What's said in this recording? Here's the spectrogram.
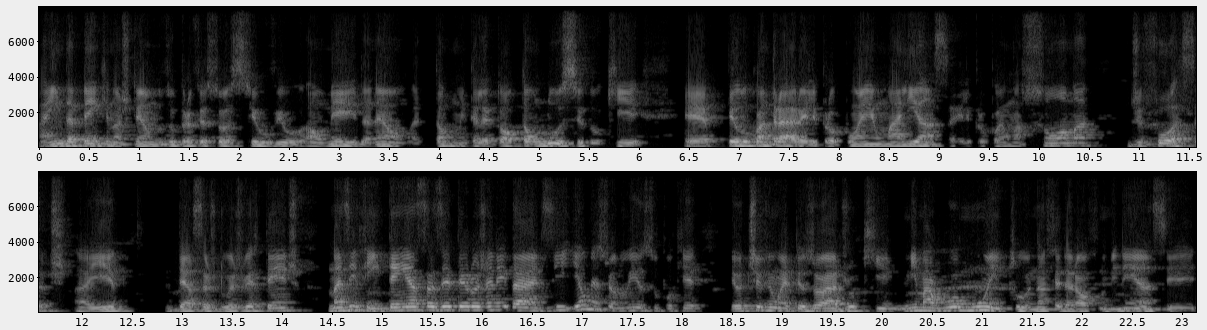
Ainda bem que nós temos o professor Silvio Almeida, né, um, tão, um intelectual tão lúcido que é, pelo contrário, ele propõe uma aliança, ele propõe uma soma de forças aí dessas duas vertentes. Mas, enfim, tem essas heterogeneidades. E eu menciono isso porque eu tive um episódio que me magoou muito na Federal Fluminense.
